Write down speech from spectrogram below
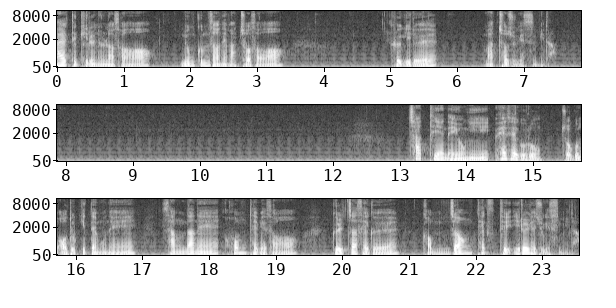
Alt키를 눌러서 눈금선에 맞춰서 크기를 맞춰주겠습니다. 차트의 내용이 회색으로 조금 어둡기 때문에 상단의 홈 탭에서 글자 색을 검정 텍스트 1을 해주겠습니다.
